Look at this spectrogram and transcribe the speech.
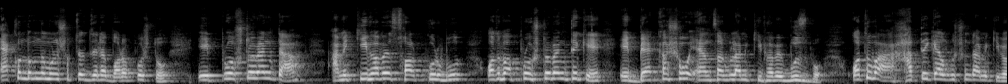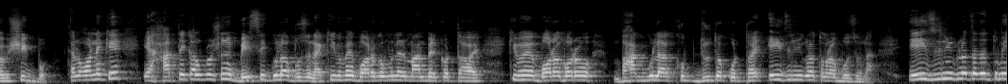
এখন তোমাদের মনে সবচেয়ে যেটা বড় প্রশ্ন এই প্রশ্ন ব্যাংকটা আমি কীভাবে সলভ করব? অথবা প্রশ্ন ব্যাংক থেকে এই ব্যাখ্যা সহ অ্যান্সারগুলো আমি কীভাবে বুঝব? অথবা হাতে ক্যালকুলেশনটা আমি কীভাবে শিখব? কারণ অনেকে এই হাতে ক্যালকুলেশনের বেসিকগুলো বুঝে না। কীভাবে বর্গমূলের মান বের করতে হয়? কীভাবে বড় বড় ভাগগুলা খুব দ্রুত করতে হয়? এই জিনিসগুলো তোমরা বুঝো না। এই জিনিসগুলো যাতে তুমি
